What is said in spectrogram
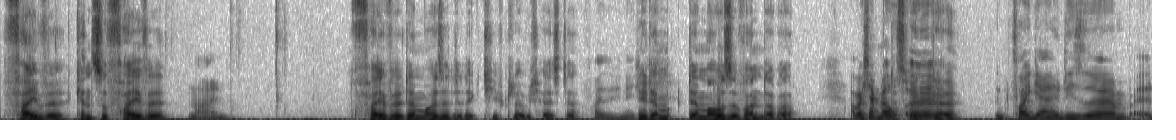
Feivel. Kennst du Feivel? Nein, Feivel, der Mäusedetektiv, glaube ich, heißt der. weiß ich nicht. Nee, der, der Mausewanderer. Aber ich habe mir auch äh, voll gerne diese äh,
